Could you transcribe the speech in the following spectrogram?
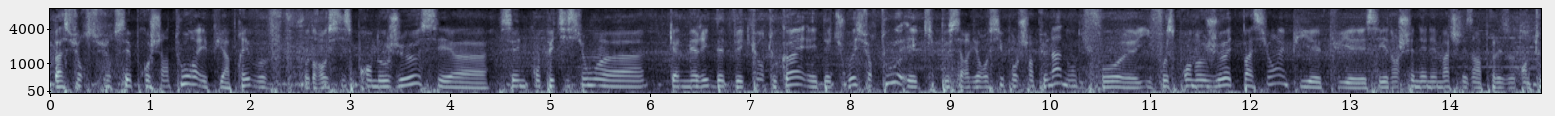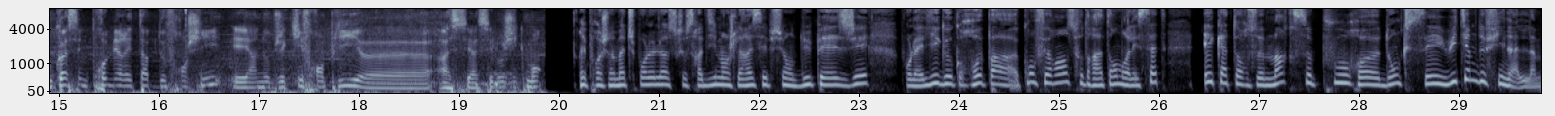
bah, sur, sur ces prochains tours. Et puis après, il faudra aussi se prendre au jeu. C'est euh, une compétition euh, qui a le mérite d'être vécue en tout cas et d'être jouée surtout et qui peut servir aussi pour le championnat. Donc il faut, il faut se prendre au jeu, être patient et puis, et puis essayer d'enchaîner les matchs les uns après les autres. En tout cas, c'est une première étape de franchie et un objectif rempli assez, assez logiquement. Les prochains matchs pour le LOSC, ce sera dimanche la réception du PSG. Pour la Ligue Repas Conférence, faudra attendre les 7 et 14 mars pour donc ces huitièmes de finale.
